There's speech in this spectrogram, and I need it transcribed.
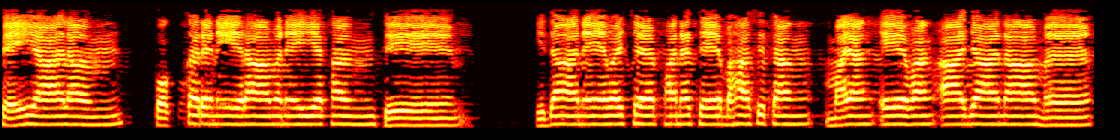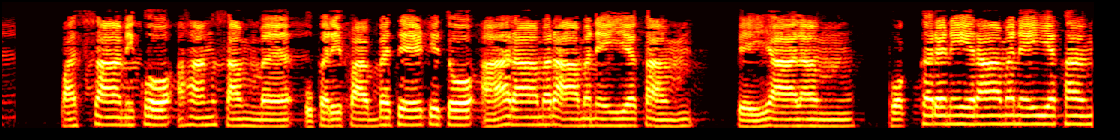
පේයාලම් පොක්කරණී රාමනේයකං තේ ඉදානේවච පනතේ භාසිතං මයං එවං ආජානාම. පස්සාමිකෝ අහං සම්ම උපරිපබ්බතේටිතෝ ආරාම රාමනෙය්‍යකම් පෙය්‍යාලම් පොක්කරණී රාමනෙය්‍යකම්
